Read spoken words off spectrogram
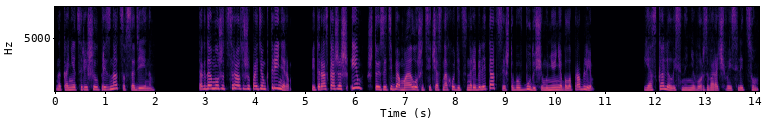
Наконец решил признаться в содеянном. «Тогда, может, сразу же пойдем к тренерам? И ты расскажешь им, что из-за тебя моя лошадь сейчас находится на реабилитации, чтобы в будущем у нее не было проблем?» Я скалилась на него, разворачиваясь лицом.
